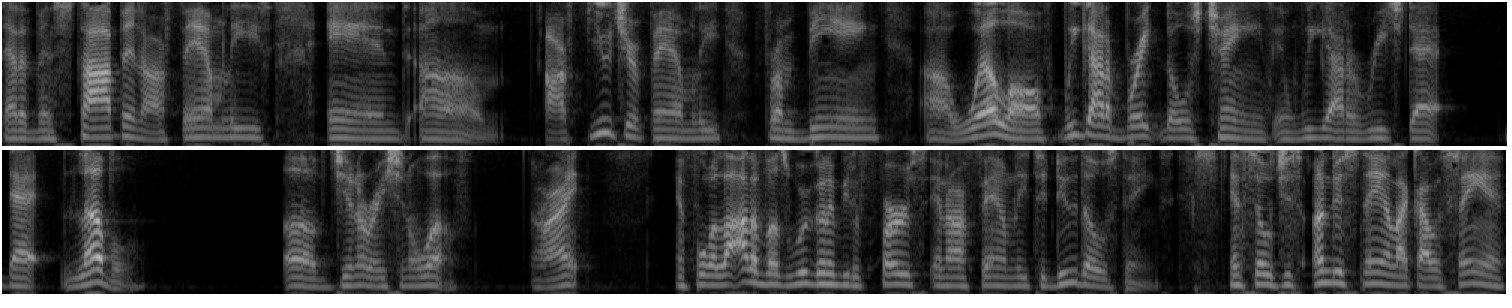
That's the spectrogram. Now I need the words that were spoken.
that have been stopping our families and um, our future family from being uh, well off, we got to break those chains and we got to reach that that level of generational wealth. All right. And for a lot of us, we're going to be the first in our family to do those things. And so just understand, like I was saying,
